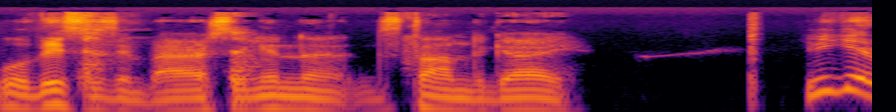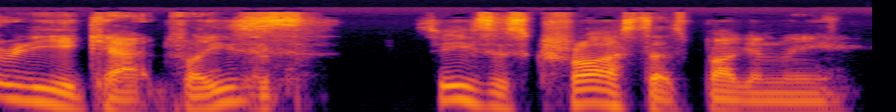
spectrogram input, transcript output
Well, this is embarrassing, isn't it? It's time to go. Can you get rid of your cat, please? Jesus Christ, that's bugging me.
